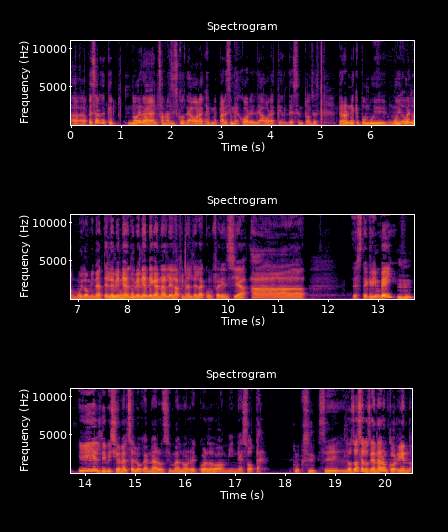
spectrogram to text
a, a pesar de que no era el San Francisco de ahora, que me parece mejor el de ahora que el de ese entonces, pero era un equipo muy, muy do- bueno. Muy dominante. Le Muy venían, dominante. venían de ganarle la final de la conferencia a este Green Bay. Y el divisional se lo ganaron, si mal no recuerdo, a Minnesota. Creo que sí. Sí, los dos se los ganaron corriendo.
